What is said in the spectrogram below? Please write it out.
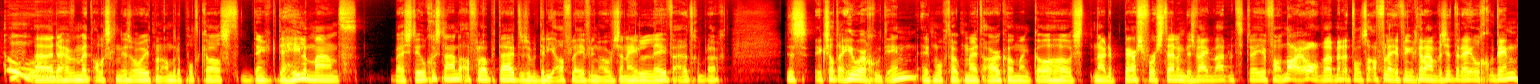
Eh, daar hebben we met Alles Geschiedenis Ooit, mijn andere podcast, denk ik de hele maand bij stilgestaan de afgelopen tijd. Dus we hebben drie afleveringen over zijn hele leven uitgebracht. Dus ik zat er heel erg goed in. Ik mocht ook met Arco, mijn co-host, naar de persvoorstelling. Dus wij waren met z'n tweeën van, nou joh, we hebben net onze aflevering gedaan. We zitten er heel goed in.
